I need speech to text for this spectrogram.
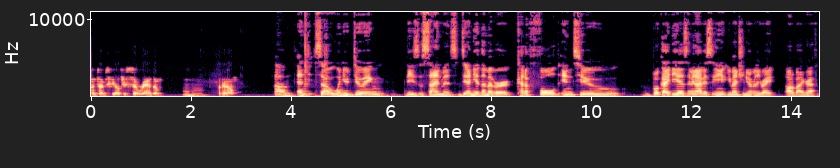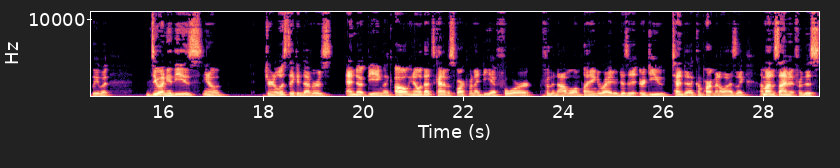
sometimes feel just so random. Mm-hmm. You know? Um, and so when you're doing these assignments, do any of them ever kind of fold into book ideas? I mean, obviously, you mentioned you don't really write autobiographically, but do any of these, you know, journalistic endeavors end up being like, oh, you know, that's kind of a spark of an idea for for the novel I'm planning to write, or does it, or do you tend to compartmentalize like I'm on assignment for this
